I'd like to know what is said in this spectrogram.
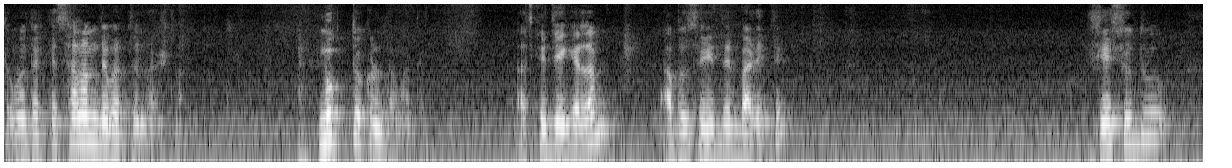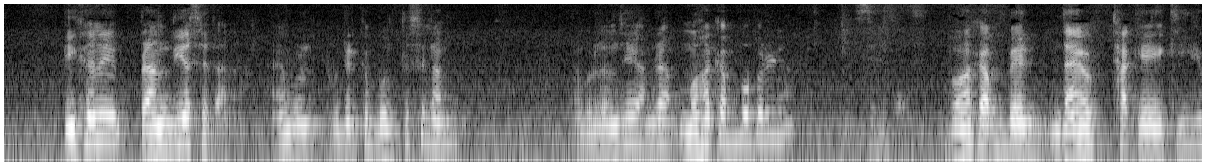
তোমাদেরকে সালাম দেওয়ার জন্য আসলাম। মুক্ত করল আমাদের। আজকে যে গেলাম আবু সঈদের বাড়িতে, সে শুধু এখানে প্রাণ দিয়েছে তা না। আমি বল- ওদেরকে বলতেছিলাম, আমি বললাম যে আমরা মহাকাব্য পড়ি না। মহাকাব্যের নায়ক থাকে, কি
